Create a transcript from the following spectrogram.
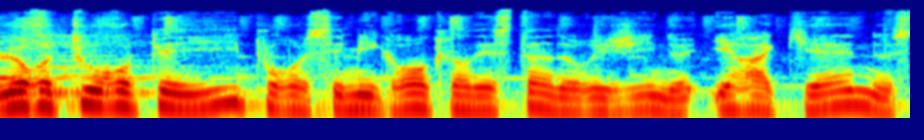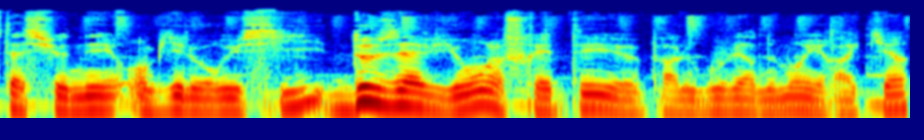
Le retour au pays pour ces migrants clandestins d'origine irakienne stationnés en Biélorussie. Deux avions affrétés euh, par le gouvernement irakien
